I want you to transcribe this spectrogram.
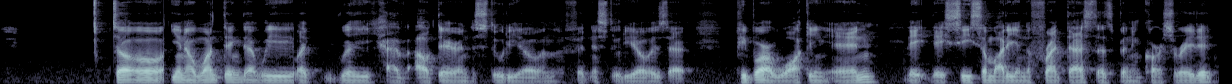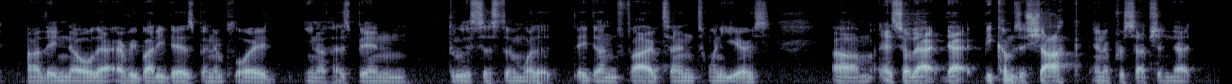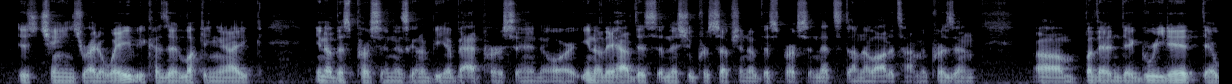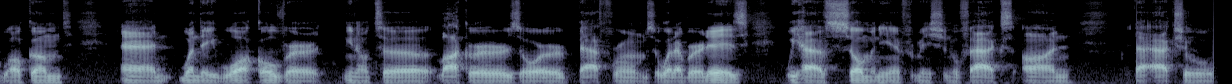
So, you know, one thing that we like really have out there in the studio and the fitness studio is that people are walking in, they, they see somebody in the front desk that's been incarcerated uh, they know that everybody that has been employed, you know, has been through the system, whether they've done 5, 10, 20 years. Um, and so that that becomes a shock and a perception that is changed right away because they're looking like, you know, this person is going to be a bad person, or you know, they have this initial perception of this person that's done a lot of time in prison. Um, but then they're greeted, they're welcomed, and when they walk over you know, to lockers or bathrooms or whatever it is, we have so many informational facts on the actual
